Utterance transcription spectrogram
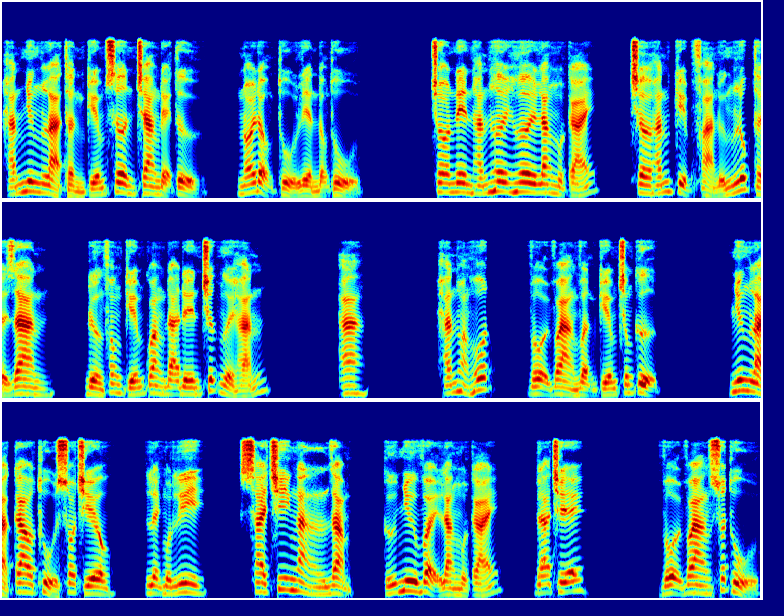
hắn nhưng là thần kiếm sơn trang đệ tử, nói động thủ liền động thủ. Cho nên hắn hơi hơi lăng một cái, chờ hắn kịp phản ứng lúc thời gian, đường phong kiếm quang đã đến trước người hắn. A. hắn hoảng hốt, vội vàng vận kiếm chống cự. Nhưng là cao thủ so chiêu, lệnh một ly, sai chi ngàn dặm, cứ như vậy lăng một cái, đã trễ. Vội vàng xuất thủ,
